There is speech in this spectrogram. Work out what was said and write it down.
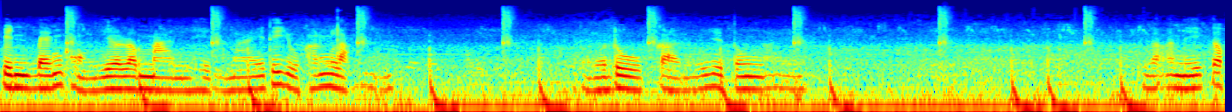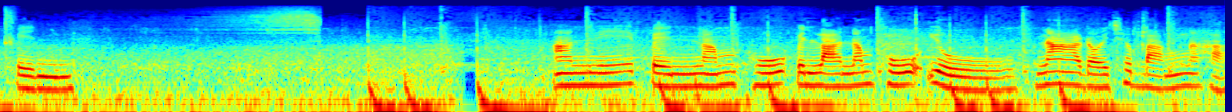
เป็นแบงก์ของเยอรมันเห็นไหมที่อยู่ข้างหลัง เดี๋ยวมาดูกันว่าอยู่ตรงไหน แล้วอันนี้ก็เป็น อันนี้เป็นน้ำพุเป็นลานน้ำพุอยู่หน้าดอยเชอร์บังนะคะ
